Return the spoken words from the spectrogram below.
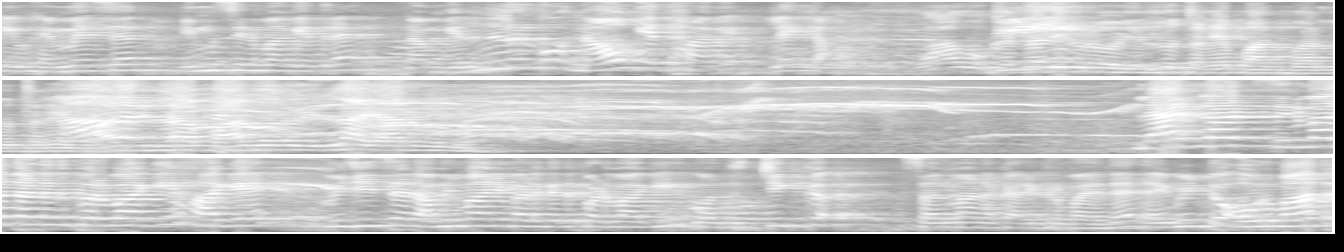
ನೀವು ಹೆಮ್ಮೆ ಸರ್. ನಿಮ್ಮ ಸಿನಿಮಾ ಗೆದ್ರೆ ನಮ್ಗೆಲ್ಲರಿಗೂ ನಾವು ಗೆದ್ದ ಹಾಗೆ. ಲೆಕ್ಕ. ನಾವು ಕನ್ನಡಿಗರು ಎಲ್ಲೂ ತಲೆ ಬಾಗಬಾರ್ದು ತಲೆ ಬಾಗಿಲ್ಲ ಬಾಗೋದು ಇಲ್ಲ ಯಾರಿಗೂ. ಲ್ಯಾಂಡ್ ಲಾರ್ಡ್ ಸಿನಿಮಾ ತಂಡದ ಪರವಾಗಿ ಹಾಗೆ ವಿಜಯ್ ಸರ್ ಅಭಿಮಾನಿ ಬಳಗದ ಪರವಾಗಿ ಒಂದು ಚಿಕ್ಕ ಸನ್ಮಾನ ಕಾರ್ಯಕ್ರಮ ಇದೆ. ದಯವಿಟ್ಟು ಅವ್ರು ಮಾತ್ರ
